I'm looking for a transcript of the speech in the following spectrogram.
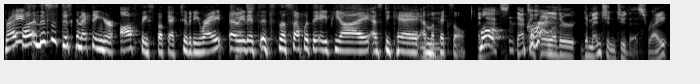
Right. Well, and this is disconnecting your off Facebook activity, right? I mean, it's it's the stuff with the API, SDK, and mm-hmm. the pixel. And well, that's that's correct. a whole other dimension to this, right?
